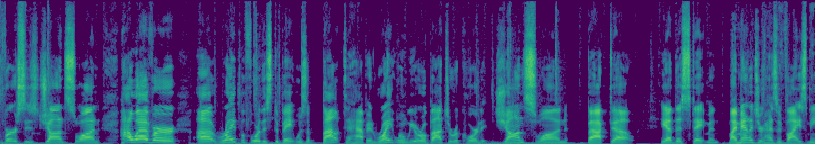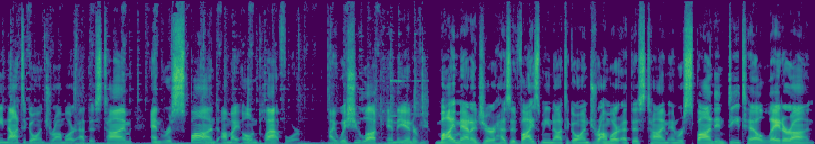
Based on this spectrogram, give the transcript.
versus John Swan. However, uh, right before this debate was about to happen, right when we were about to record, John Swan backed out. He had this statement My manager has advised me not to go on Drama Alert at this time and respond on my own platform. I wish you luck in the interview. My manager has advised me not to go on Drama Alert at this time and respond in detail later on.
